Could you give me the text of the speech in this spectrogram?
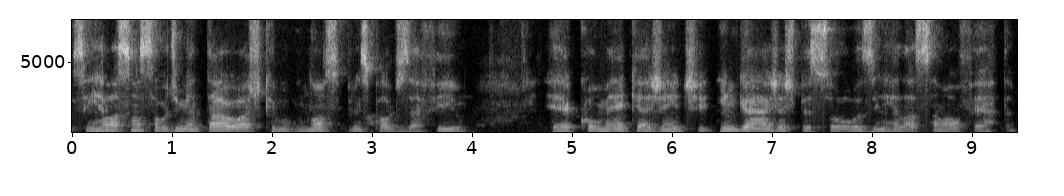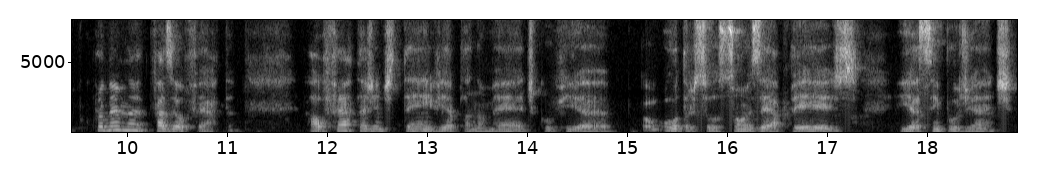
Sim, em relação à saúde mental, eu acho que o nosso principal desafio é como é que a gente engaja as pessoas em relação à oferta. O problema não é fazer oferta. A oferta a gente tem via plano médico, via outras soluções, EAPs e assim por diante.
